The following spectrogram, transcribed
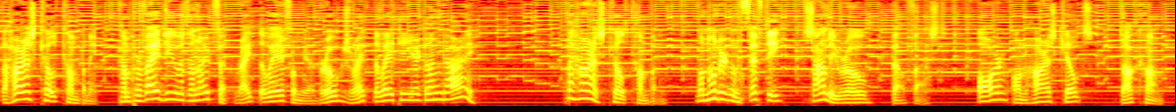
The Harris Kilt Company can provide you with an outfit right the way from your brogues right the way to your Glengarry. The Harris Kilt Company, 150 Sandy Row, Belfast, or on harriskilts.com.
